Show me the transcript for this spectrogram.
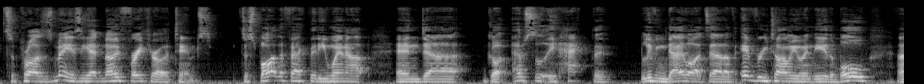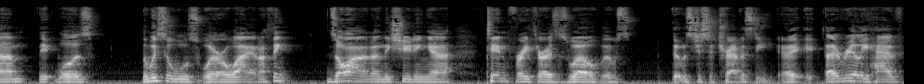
surprises me is he had no free throw attempts, despite the fact that he went up and uh, got absolutely hacked the living daylights out of every time he went near the ball. Um, it was the whistles were away, and I think Zion only shooting uh, ten free throws as well. It was it was just a travesty. Uh, it, they really have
